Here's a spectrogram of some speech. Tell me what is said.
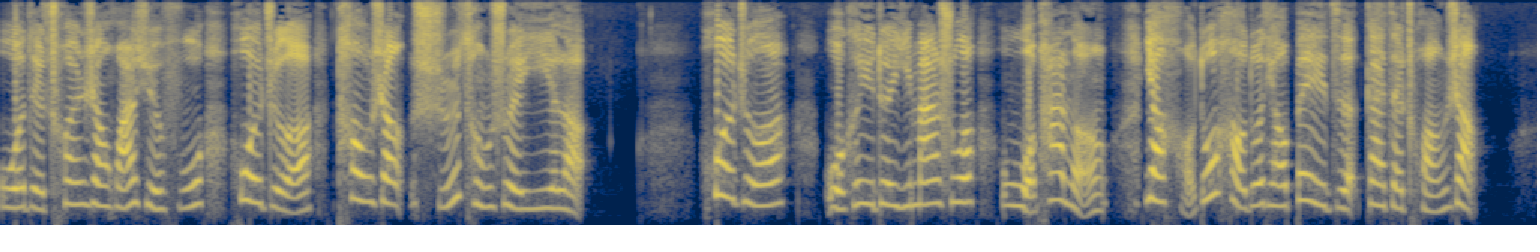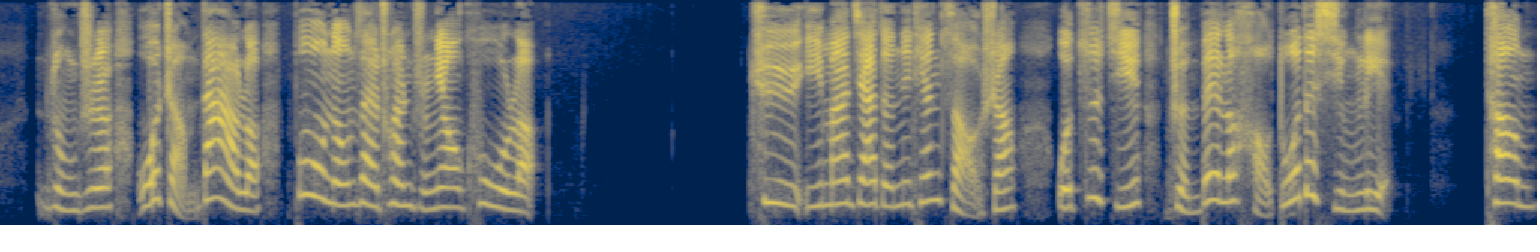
我得穿上滑雪服，或者套上十层睡衣了，或者。我可以对姨妈说，我怕冷，要好多好多条被子盖在床上。总之，我长大了，不能再穿纸尿裤了。去姨妈家的那天早上，我自己准备了好多的行李。Tom，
